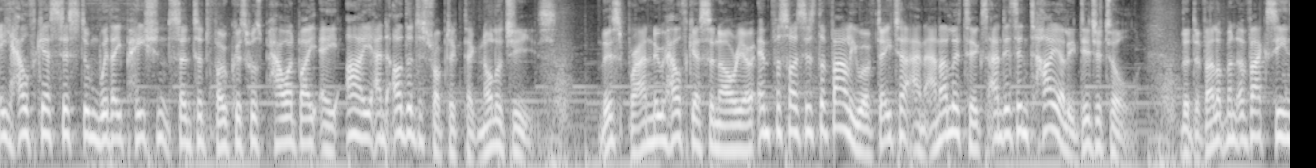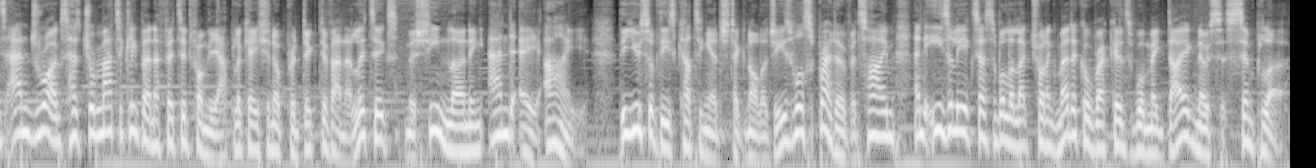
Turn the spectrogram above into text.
A healthcare system with a patient-centered focus was powered by AI and other disruptive technologies. This brand new healthcare scenario emphasizes the value of data and analytics and is entirely digital. The development of vaccines and drugs has dramatically benefited from the application of predictive analytics, machine learning, and AI. The use of these cutting-edge technologies will spread over time, and easily accessible electronic medical records will make diagnosis simpler.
